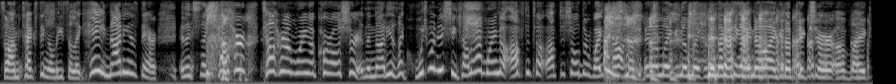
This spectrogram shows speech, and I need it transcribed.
So I'm texting Elisa like, Hey, Nadia's there. And then she's like, Tell her, tell her I'm wearing a coral shirt. And then Nadia's like, Which one is she? Tell her I'm wearing a off the top, off the shoulder white top. And I'm like, and I'm like, and the next thing I know, I get a picture of like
